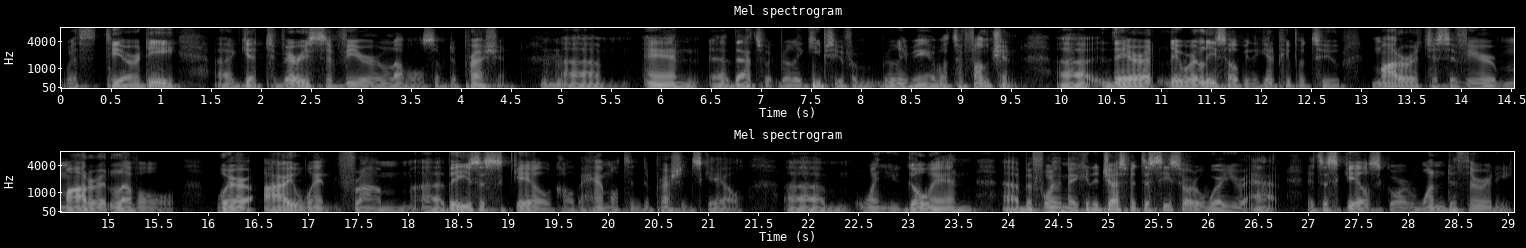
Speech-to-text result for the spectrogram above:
with TRD uh, get to very severe levels of depression. Mhm. Um, and uh, that's what really keeps you from really being able to function. Uh, they're, they were at least hoping to get people to moderate to severe, moderate level, where I went from, uh, they use a scale called the Hamilton Depression Scale um, when you go in uh, before they make an adjustment to see sort of where you're at. It's a scale scored 1 to 30.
